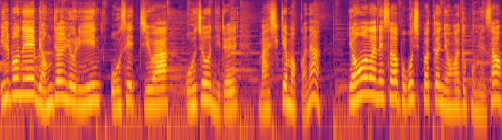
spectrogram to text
일본의 명절 요리인 오세찌와 오조니를 맛있게 먹거나 영화관에서 보고 싶었던 영화도 보면서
